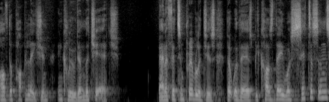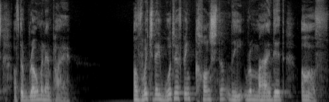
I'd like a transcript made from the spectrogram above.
of the population, including the church. Benefits and privileges that were theirs because they were citizens of the Roman Empire, of which they would have been constantly reminded of.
